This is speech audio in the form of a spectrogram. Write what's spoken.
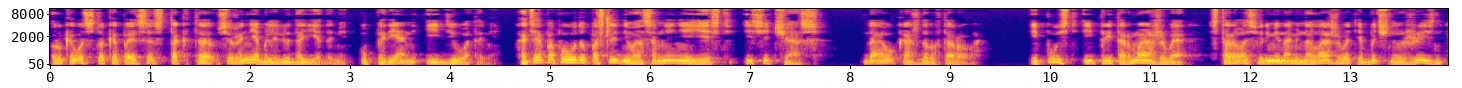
Руководство КПСС так-то все же не были людоедами, упырями и идиотами. Хотя по поводу последнего сомнения есть и сейчас. Да, у каждого второго. И пусть и притормаживая, старалась временами налаживать обычную жизнь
